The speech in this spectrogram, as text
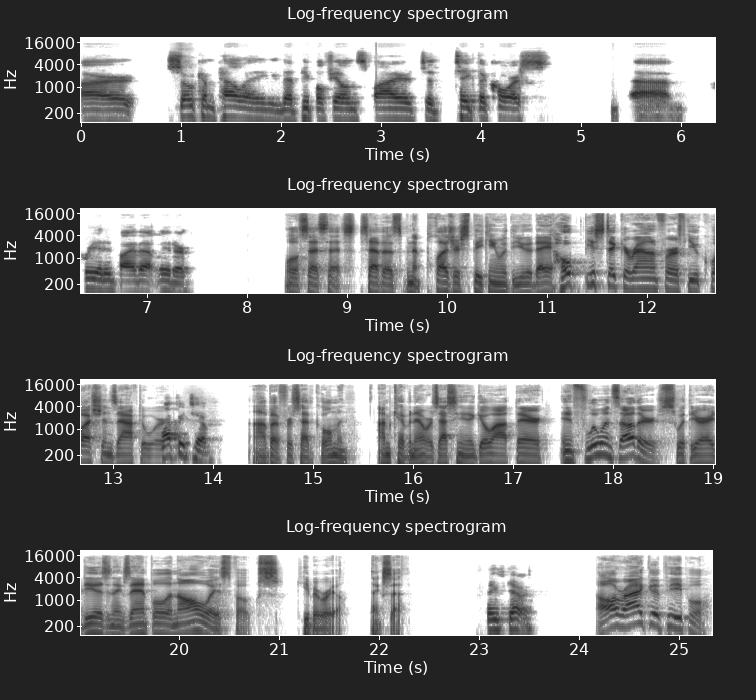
are so compelling that people feel inspired to take the course um, created by that leader. Well, Seth, Seth, Seth, it's been a pleasure speaking with you today. Hope you stick around for a few questions afterward. Happy to. Uh, but for Seth Goldman, I'm Kevin Edwards, asking you to go out there, influence others with your ideas and example, and always, folks, keep it real. Thanks, Seth. Thanks, Kevin. All right, good people.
